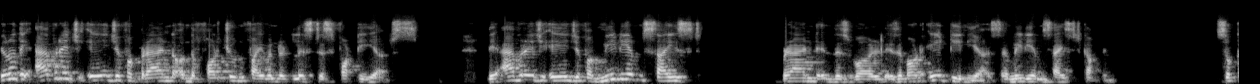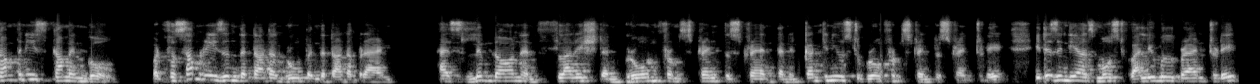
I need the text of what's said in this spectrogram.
You know the average age of a brand on the fortune 500 list is 40 years. The average age of a medium sized brand in this world is about 18 years a medium sized company so companies come and go but for some reason the tata group and the tata brand has lived on and flourished and grown from strength to strength and it continues to grow from strength to strength today it is india's most valuable brand today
